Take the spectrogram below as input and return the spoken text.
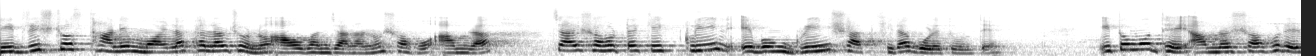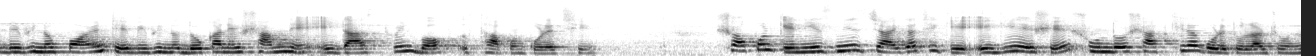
নির্দিষ্ট স্থানে ময়লা ফেলার জন্য আহ্বান জানানো সহ আমরা চাই শহরটাকে ক্লিন এবং গ্রিন সাতক্ষীরা গড়ে তুলতে। ইতোমধ্যে আমরা শহরের বিভিন্ন পয়েন্টে বিভিন্ন দোকানের সামনে এই ডাস্টবিন বক্স স্থাপন করেছি। সকলকে নিজ নিজ জায়গা থেকে এগিয়ে এসে সুন্দর সাতক্ষীরা গড়ে তোলার জন্য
